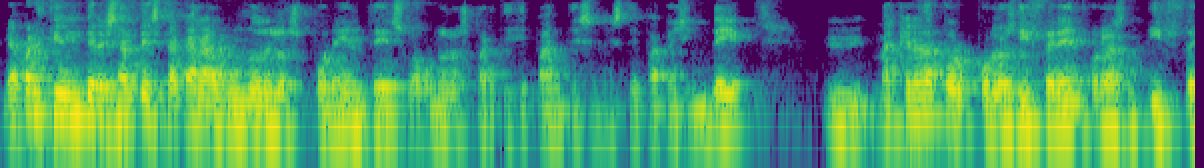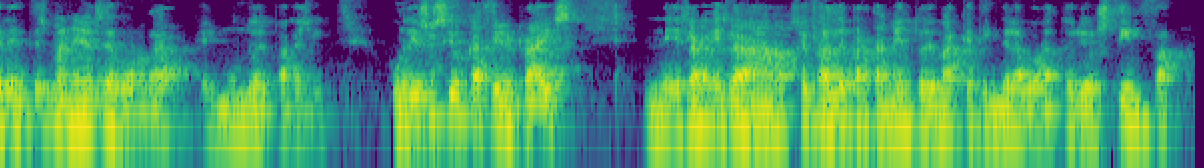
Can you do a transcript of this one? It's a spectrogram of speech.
Me ha parecido interesante destacar a alguno de los ponentes o algunos de los participantes en este Packaging Day, mm, más que nada por, los por las diferentes maneras de abordar el mundo del packaging. Uno de ellos ha sido Catherine Rice, es la, es la jefa del Departamento de Marketing de Laboratorios CINFA,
